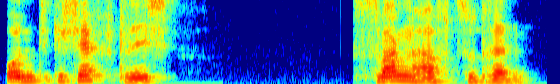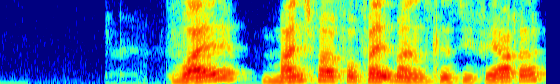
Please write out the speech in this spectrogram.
und geschäftlich zwanghaft zu trennen. Weil manchmal verfällt man ins Laissez-faire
